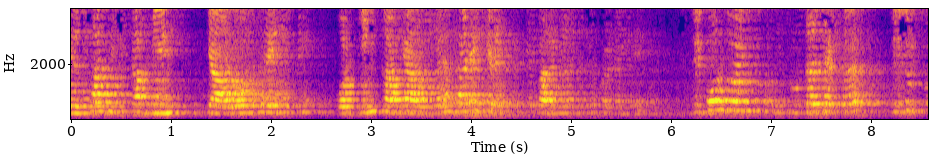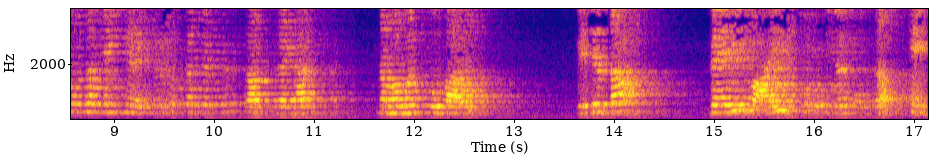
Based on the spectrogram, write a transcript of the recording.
हिलसा इसका मेन क्या रोल है इसमें और किंग का क्या रोल है, हर एक कैरेक्टर के बारे में अच्छे से पढ़ेंगे। Before going through the chapter we should know the main characters of the chapter that are number one Gopal which is the very wise courtier of the king.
